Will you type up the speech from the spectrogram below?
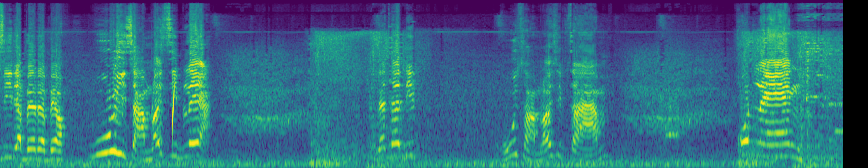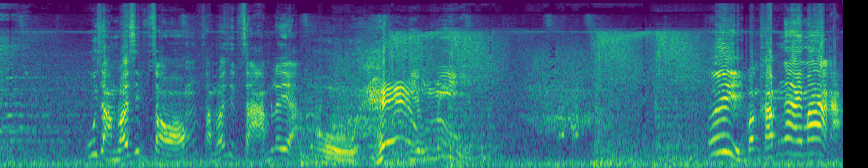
ซีดับเบลดับเบลอุ้ยสามร้อยสิบเลยอะแล้วถ้าดิฟอุ้ยสามร้อยสิบสามโคตรแรงอุ้ยสามร้อยสิบสองสามร้อยสิบสามเลยอะ Oh, เฮ hell ลลี่เฮ้ย บังคับง่ายมากอะ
